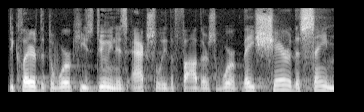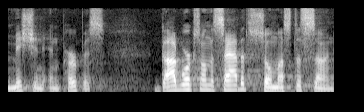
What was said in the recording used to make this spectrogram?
declared that the work he's doing is actually the Father's work. They share the same mission and purpose. God works on the Sabbath, so must the Son.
